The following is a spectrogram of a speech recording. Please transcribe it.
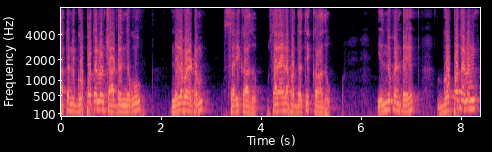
అతని గొప్పతనం చాటేందుకు నిలబడటం సరికాదు సరైన పద్ధతి కాదు. ఎందుకంటే గొప్పతనం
